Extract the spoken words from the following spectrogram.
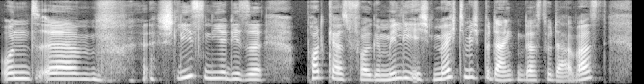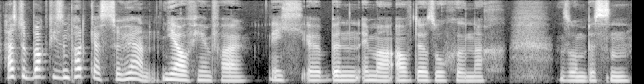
und ähm, schließen hier diese Podcast-Folge. Millie, ich möchte mich bedanken, dass du da warst. Hast du Bock, diesen Podcast zu hören? Ja, auf jeden Fall. Ich äh, bin immer auf der Suche nach so ein bisschen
